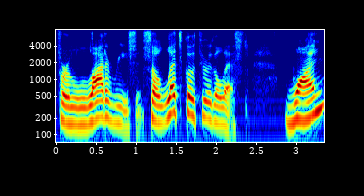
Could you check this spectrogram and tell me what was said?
for a lot of reasons. So let's go through the list. One,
